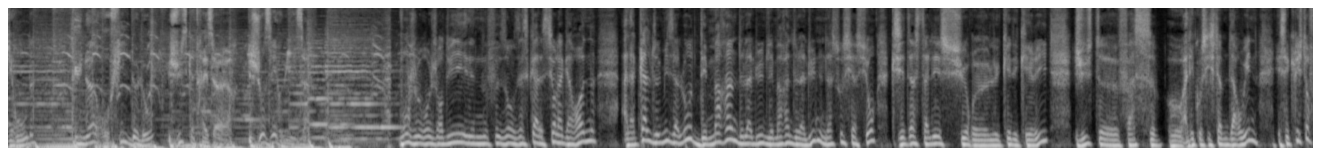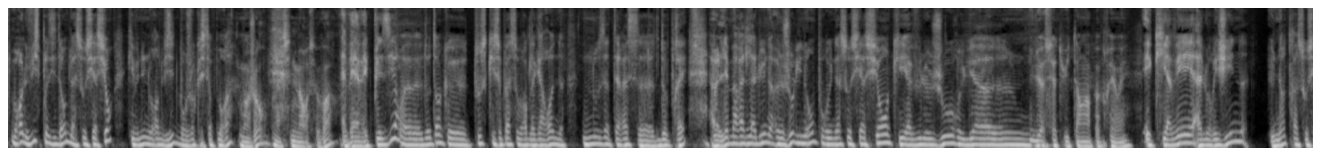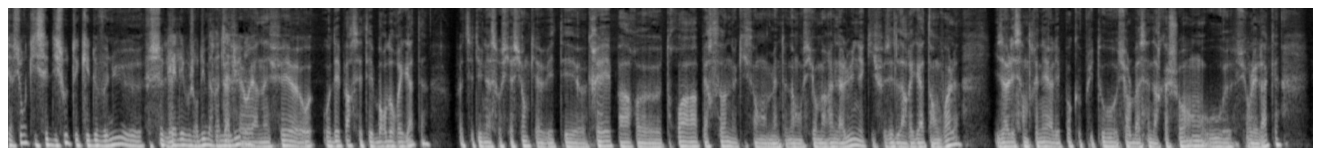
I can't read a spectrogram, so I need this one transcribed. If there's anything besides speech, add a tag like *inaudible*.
Gironde, une heure au fil de l'eau jusqu'à 13h. José Ruiz. Bonjour, aujourd'hui nous faisons escale sur la Garonne à la cale de mise à l'eau des Marins de la Lune. Les Marins de la Lune, une association qui s'est installée sur euh, le quai des Quéry, juste euh, face au, à l'écosystème Darwin. Et c'est Christophe Morat, le vice-président de l'association, qui est venu nous rendre visite. Bonjour Christophe Morat. Bonjour, merci de me recevoir. Eh bien, avec plaisir, euh, d'autant que tout ce qui se passe au bord de la Garonne nous intéresse de près. les Marins de la Lune, un joli nom pour une association qui a vu le jour il y a... Il y a 7-8 ans à peu près, oui. Et qui avait à l'origine une autre association qui s'est dissoute et qui est devenue euh, ce qu'elle est aujourd'hui, Marin de la Lune. Oui, en effet, euh, au, départ, c'était Bordeaux Régate. En fait, c'était une association qui avait été euh, créée par trois personnes qui sont maintenant aussi au Marin de la Lune et qui faisaient de la régate en voile. Ils allaient s'entraîner à l'époque plutôt sur le bassin d'Arcachon ou sur les lacs.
